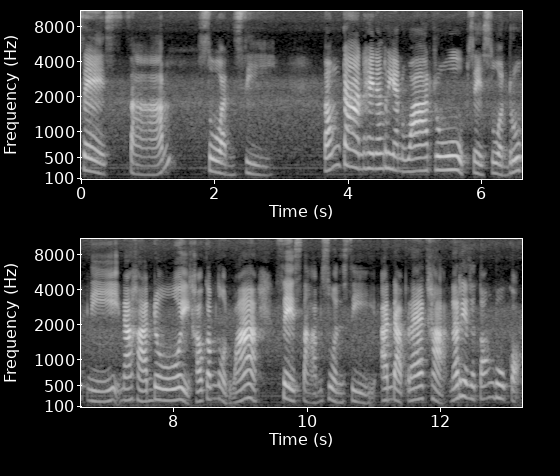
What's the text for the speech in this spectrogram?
เศษ 3 ส่วน 4ต้องการให้นักเรียนวาดรูป เศษส่วนรูปนี้นะคะ โดยเขากำหนดว่า เศษ3ส่วน4อันดับแรกค่ะ นักเรียนจะต้องดูก่อน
